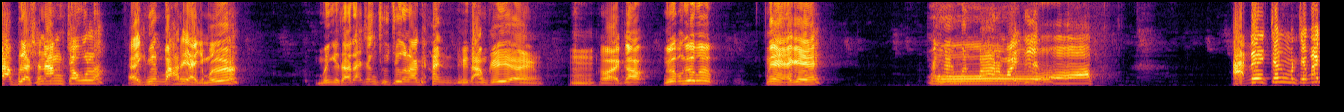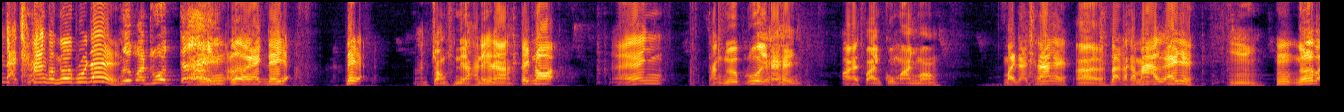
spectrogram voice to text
ដាក់ព្រះឆ្នាំងចូលឯគ្មានបាសទេឯចាំមើលមិញគេថាដាក់ចឹងជឿជឿណាកាញ់ធ្វើតាមគេហើយកោងើបងើបងើបនេះគេអូមិនបារមីទៀតអាដេកចឹងមិនចាំបាច់ដាក់ឆ្នាំងក៏ងើបរួចដែរងើបអត់រួចទេលើឲ្យអាចដេកដេកអញចង់ឈ្នះអានេះណាដេកណោះឯងតាំងើបរួចឯង ឲ្យស្វែងគុំអញហ្មងមិនដាក់ឆ្នាំងទេអើដាក់តែកម្មាឲ្យឯងទេហឹមហឹមងើប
